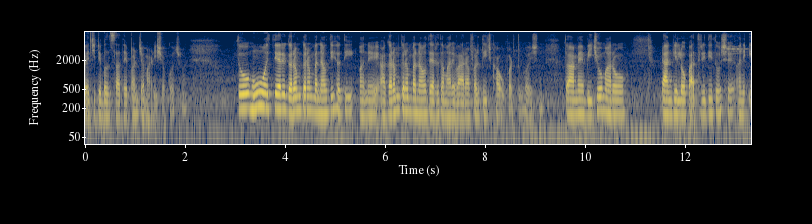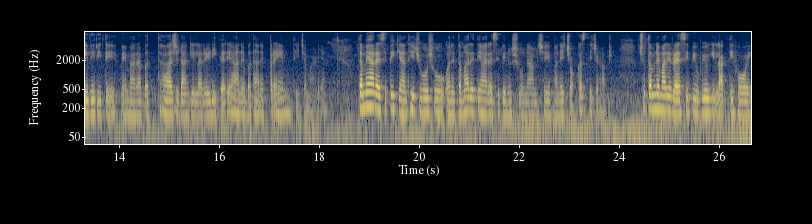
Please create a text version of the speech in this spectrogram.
વેજીટેબલ્સ સાથે પણ જમાડી શકો છો. તો હું અત્યારે ગરમ ગરમ બનાવતી હતી અને આ ગરમ ગરમ બનાવો ત્યારે તમારે વારાફરતી જ ખાવું પડતું હોય છે. તો આ મેં બીજો મારો ડાંગેલો પાથરી દીધો છે અને એવી રીતે મેં મારા બધા જ ડાંગેલા રેડી કર્યા અને બધાને પ્રેમથી જમાડ્યા. તમે આ રેસીપી ક્યાંથી જુઓ છો અને તમારે ત્યાં રેસીપીનું શું નામ છે, મને ચોક્કસથી જણાવજો. જો તમને મારી રેસીપી ઉપયોગી લાગતી હોય,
